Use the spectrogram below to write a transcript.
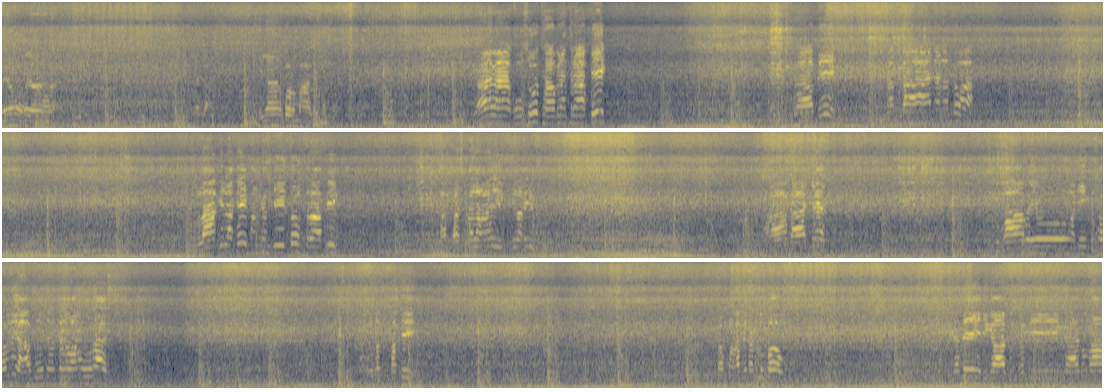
Ayun ko kaya... Yan lang. Ganyan ang formahan mo. Ay mga kusot, haba ng traffic. Grabe. Tandaan na to ah. Laki-laki hanggang dito, traffic. Tapos pala kayo, laki yung Haba dyan. Baka yung andito sa uli, abot ng dalawang oras. Ulan pati. Tama kami ng lubaw. Kami, hindi ka kami kaano na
